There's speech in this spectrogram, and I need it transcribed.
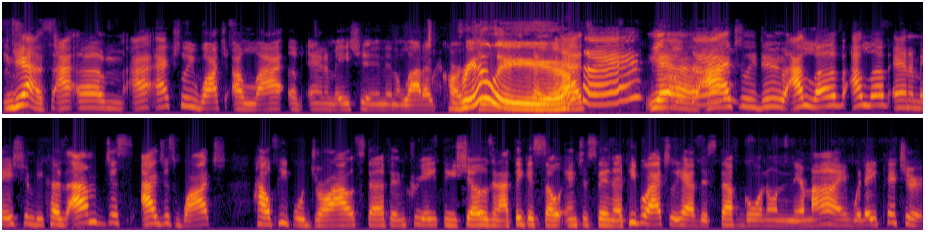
Yes, I um I actually watch a lot of animation and a lot of cartoons. Really? 'cause that's- okay. Yeah, Okay. I actually do. I love I love animation because I'm just I just watch how people draw out stuff and create these shows and I think it's so interesting that people actually have this stuff going on in their mind where they picture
